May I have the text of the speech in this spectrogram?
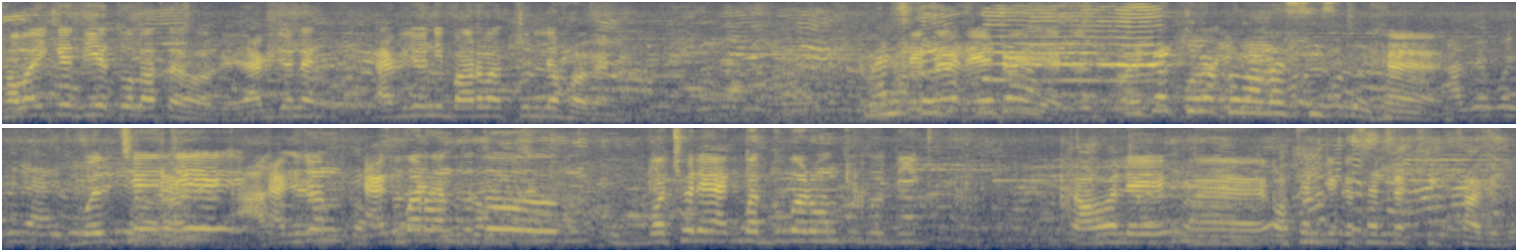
সবাইকে দিয়ে তোলাতে হবে। একজনে একজনই বারবার তুললে হবে না। মানে যাচ্ছে। এটা কীরকম আবার সিস্টেম হ্যাঁ। বলছে যে একজন একবার অন্তত বছরে একবার দুবার অন্তত দিক। তাহলে অথেন্টিকেশনটা ঠিক থাকবে।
